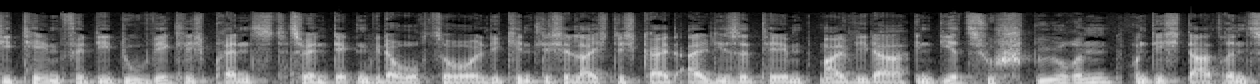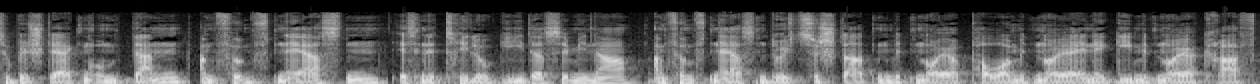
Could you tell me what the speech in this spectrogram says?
die Themen, für die du wirklich brennst, zu entdecken, wieder hochzuholen, die kindliche Leichtigkeit, all diese Themen mal wieder in dir zu spüren und dich darin zu bestärken, um dann am 5.1. ist eine Trilogie, das Seminar, am 5.1. durchzustarten mit neuer Power, mit neuer Energie, mit neuer Kraft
